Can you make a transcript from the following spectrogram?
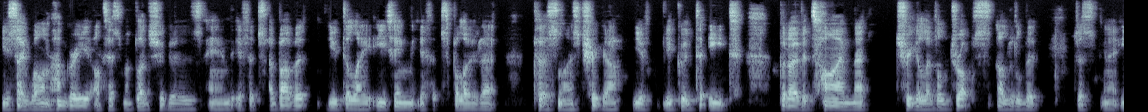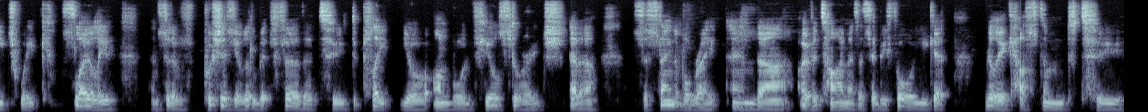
you say, Well, I'm hungry, I'll test my blood sugars. And if it's above it, you delay eating. If it's below that personalized trigger, you are good to eat. But over time, that trigger level drops a little bit, just you know, each week slowly and sort of pushes you a little bit further to deplete your onboard fuel storage at a sustainable rate. And uh, over time, as I said before, you get really accustomed to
